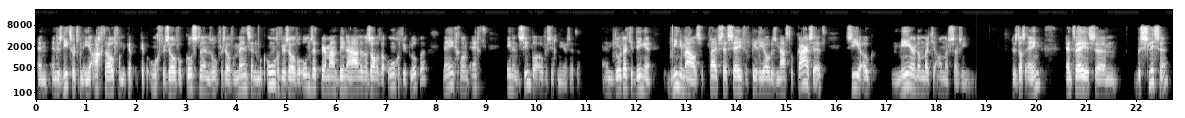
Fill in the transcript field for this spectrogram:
En, en dus niet soort van in je achterhoofd van ik heb, ik heb ongeveer zoveel kosten en ongeveer zoveel mensen en dan moet ik ongeveer zoveel omzet per maand binnenhalen, dan zal het wel ongeveer kloppen. Nee, gewoon echt in een simpel overzicht neerzetten. En doordat je dingen minimaal 5, 6, 7 periodes naast elkaar zet, zie je ook meer dan dat je anders zou zien. Dus dat is één. En twee is um, beslissen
